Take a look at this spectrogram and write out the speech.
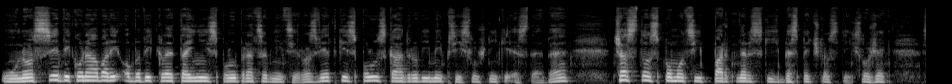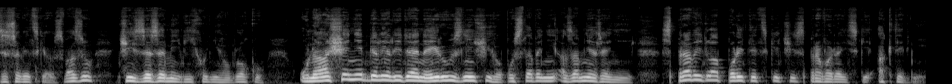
Únosy vykonávali obvykle tajní spolupracovníci rozvědky spolu s kádrovými příslušníky STB, často s pomocí partnerských bezpečnostních složek ze Sovětského svazu či ze zemí východního bloku. Unášeni byli lidé nejrůznějšího postavení a zaměření, zpravidla politicky či spravodajsky aktivní.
